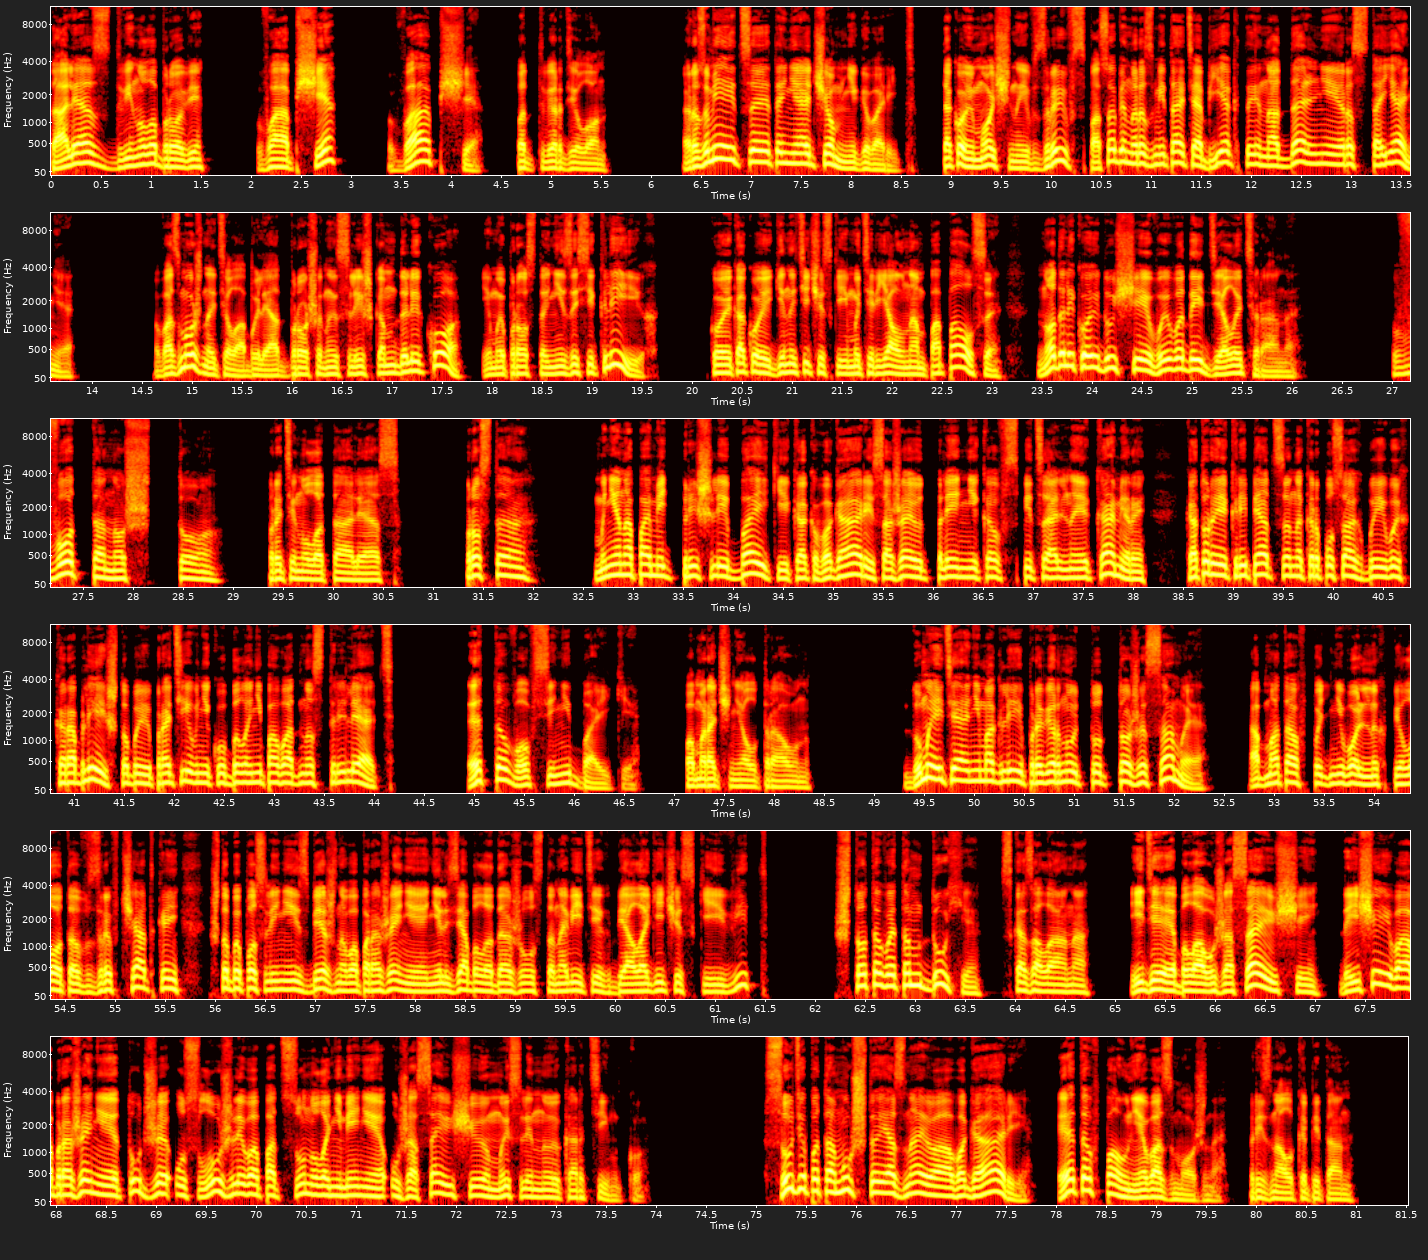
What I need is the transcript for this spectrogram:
Талия сдвинула брови. «Вообще? Вообще», — подтвердил он. Разумеется, это ни о чем не говорит. Такой мощный взрыв способен разметать объекты на дальние расстояния. Возможно, тела были отброшены слишком далеко, и мы просто не засекли их, Кое-какой генетический материал нам попался, но далеко идущие выводы делать рано. «Вот оно что!» — протянула Талиас. «Просто мне на память пришли байки, как в Агааре сажают пленников в специальные камеры, которые крепятся на корпусах боевых кораблей, чтобы противнику было неповадно стрелять. Это вовсе не байки», — помрачнел Траун. Думаете, они могли провернуть тут то же самое, обмотав подневольных пилотов взрывчаткой, чтобы после неизбежного поражения нельзя было даже установить их биологический вид? Что-то в этом духе, сказала она. Идея была ужасающей, да еще и воображение тут же услужливо подсунуло не менее ужасающую мысленную картинку. «Судя по тому, что я знаю о Вагааре, это вполне возможно», — признал капитан.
